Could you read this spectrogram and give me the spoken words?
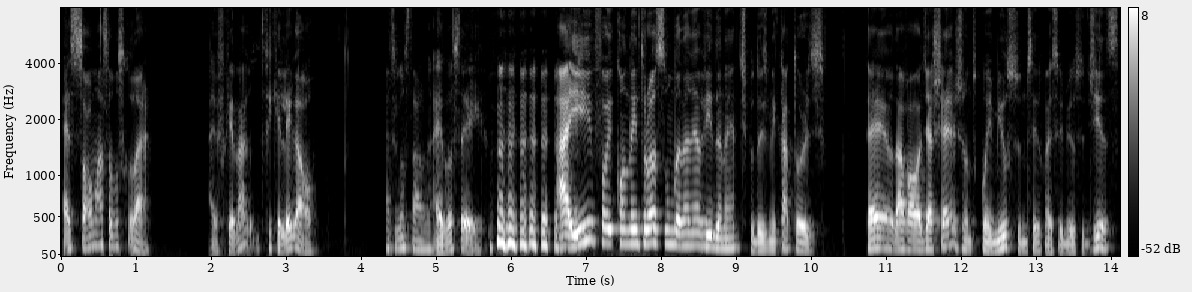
É só massa muscular. Aí eu fiquei, na- fiquei legal. Aí você gostava. Aí eu gostei. Aí foi quando entrou a zumba na minha vida, né? Tipo, 2014. Até eu dava aula de axé junto com o Emilson, não sei se conhece o Emilson Dias.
